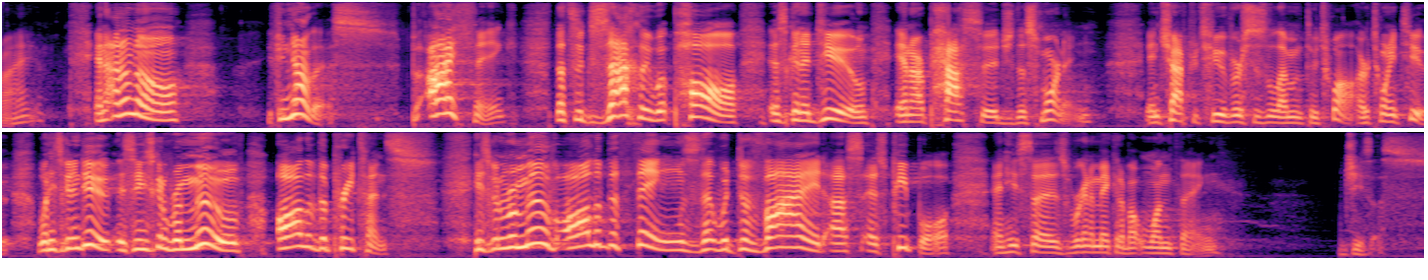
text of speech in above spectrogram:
right? And I don't know if you know this, but I think that's exactly what Paul is going to do in our passage this morning in chapter 2 verses 11 through 12 or 22. What he's going to do is he's going to remove all of the pretense. He's going to remove all of the things that would divide us as people and he says we're going to make it about one thing. Jesus.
